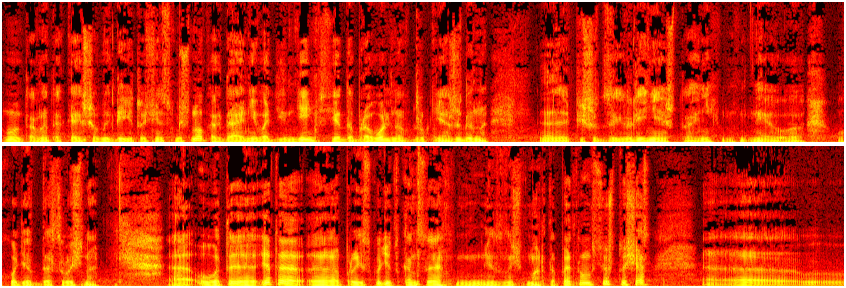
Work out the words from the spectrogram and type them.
ну, там это, конечно, выглядит очень смешно, когда они в один день все добровольно вдруг неожиданно э, пишут заявление, что они э, уходят досрочно. Э, вот, э, это э, происходит в конце, значит, марта. Поэтому все, что сейчас э,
